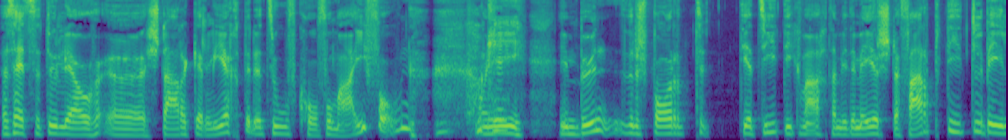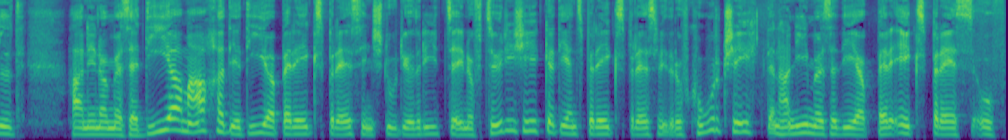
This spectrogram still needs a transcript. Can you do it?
Es hat natürlich auch äh, stark erleichtert, das Aufkommen vom iPhone. Okay. Und ich im Bündnersport die Zeitung gemacht habe mit dem ersten Farbtitelbild, habe ich noch ein Dia machen, die Dia per Express ins Studio 13 auf Zürich schicken, die haben es per Express wieder auf Chur geschickt, dann habe ich die per Express auf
